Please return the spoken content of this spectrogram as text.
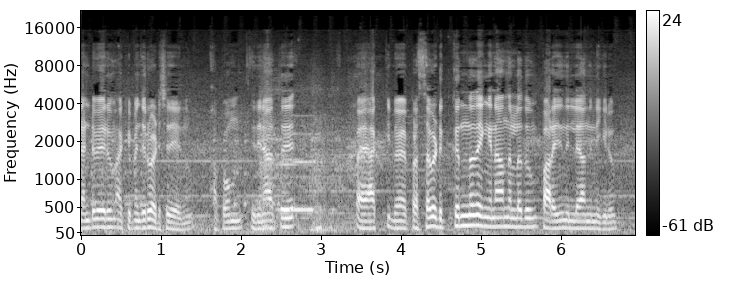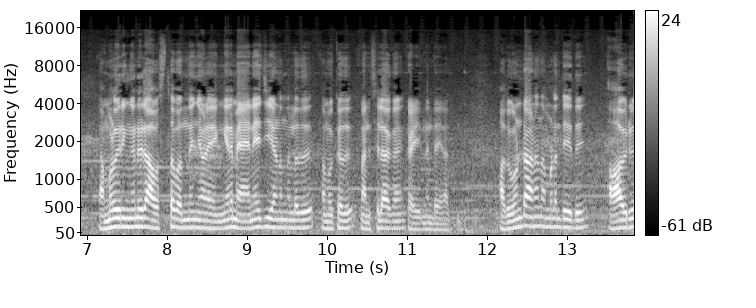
രണ്ടുപേരും അക്യുപഞ്ചർ പഠിച്ചതായിരുന്നു. അപ്പം ഇതിനകത്ത് പ്രസവ് എടുക്കുന്നത് എങ്ങനെയാണെന്നുള്ളതും പറയുന്നില്ല എന്നുണ്ടെങ്കിലും നമ്മളൊരു ഇങ്ങനെ ഒരു അവസ്ഥ വന്നു കഴിഞ്ഞാൽ എങ്ങനെ മാനേജ് ചെയ്യണം എന്നുള്ളത് നമുക്കത് മനസ്സിലാക്കാൻ കഴിയുന്നുണ്ട് അതിനകത്ത്. അതുകൊണ്ടാണ് നമ്മൾ എന്ത് ചെയ്ത് ആ ഒരു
